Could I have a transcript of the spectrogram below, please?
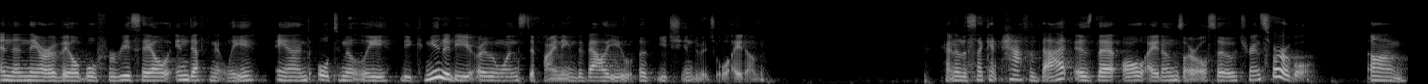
and then they are available for resale indefinitely, and ultimately the community are the ones defining the value of each individual item. Kind of the second half of that is that all items are also transferable um,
